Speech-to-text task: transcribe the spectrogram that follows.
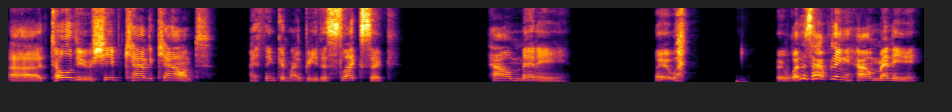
Uh, told you, sheep can't count. I think it might be dyslexic. How many? Wait, wait, wait, what is happening? How many?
